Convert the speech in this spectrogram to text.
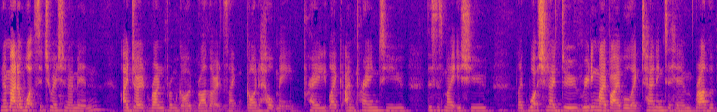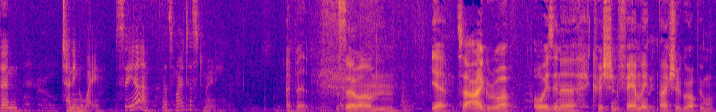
no matter what situation I'm in, I don't run from God. Rather, it's like God help me. Pray, like I'm praying to you. This is my issue. Like, what should I do? Reading my Bible, like turning to Him, rather than turning away. So yeah, that's my testimony. I bet. So, um, yeah, so I grew up always in a Christian family. I actually grew up in,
